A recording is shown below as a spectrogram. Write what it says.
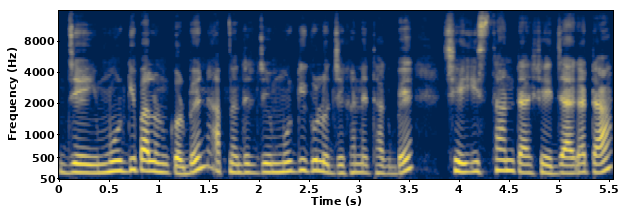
যেই মুরগি পালন করবেন, আপনাদের যে মুরগিগুলো যেখানে থাকবে, সেই স্থানটা, সেই জায়গাটা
